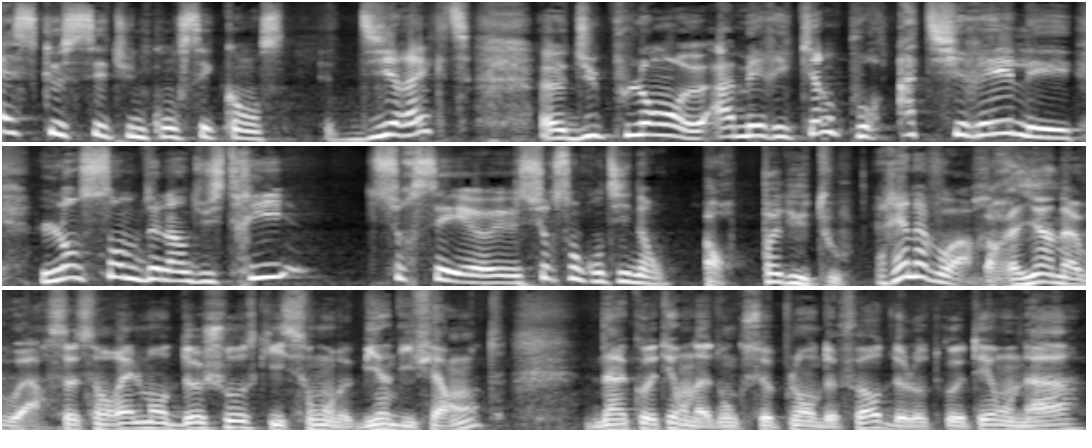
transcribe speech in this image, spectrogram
Est-ce que c'est une conséquence directe euh, du plan euh, américain pour attirer l'ensemble de l'industrie sur, ses, euh, sur son continent Alors pas du tout. Rien à voir. Rien à voir. Ce sont réellement deux choses qui sont bien différentes. D'un côté, on a donc ce plan de Ford. De l'autre côté, on a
